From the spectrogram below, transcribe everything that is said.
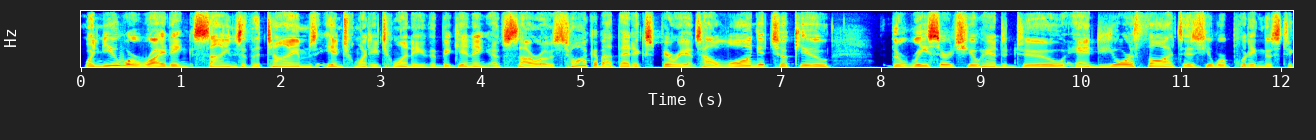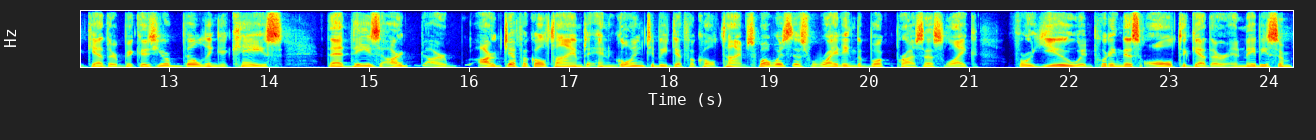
When you were writing Signs of the Times in 2020, the beginning of sorrows, talk about that experience, how long it took you the research you had to do and your thoughts as you were putting this together because you're building a case that these are are are difficult times and going to be difficult times. What was this writing the book process like for you in putting this all together and maybe some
